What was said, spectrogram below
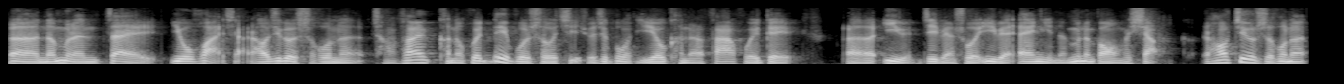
呃，能不能再优化一下？然后这个时候呢，厂商可能会内部的时候解决这个问题，也有可能发回给呃议员这边说，议员，哎，你能不能帮我们想？然后这个时候呢，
